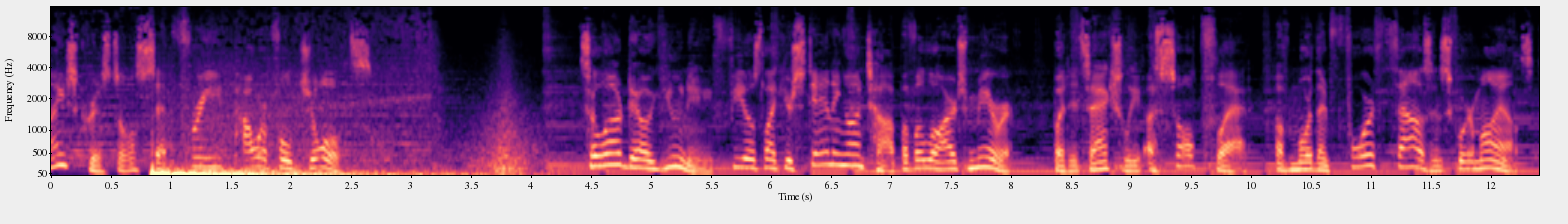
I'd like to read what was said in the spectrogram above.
ice crystals set free powerful jolts. Salar del Uyuni feels like you're standing on top of a large mirror, but it's actually a salt flat of more than 4,000 square miles.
